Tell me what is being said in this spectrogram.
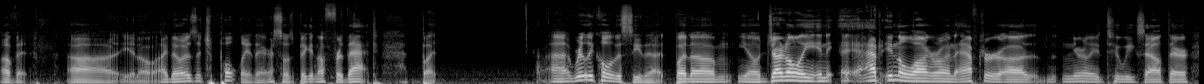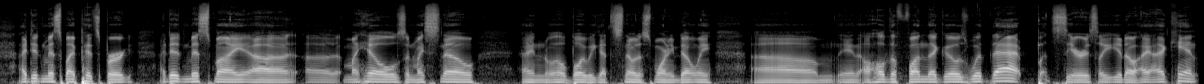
of it. Uh, you know, I know there's a Chipotle there, so it's big enough for that. But uh, really cool to see that. But um, you know, generally in in the long run, after uh, nearly two weeks out there, I did miss my Pittsburgh. I did miss my uh, uh, my hills and my snow. And oh boy, we got the snow this morning, don't we? Um, and all the fun that goes with that. But seriously, you know, I, I can't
